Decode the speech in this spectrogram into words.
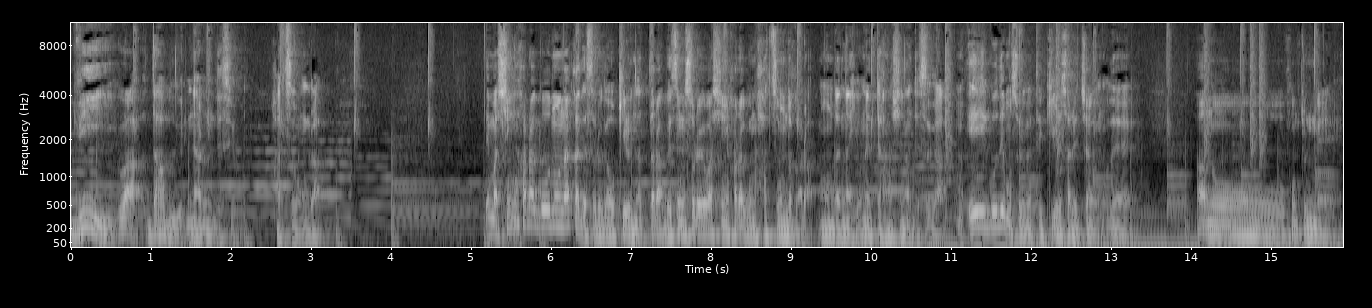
V は W になるんですよ。発音が。でまあシンハラ語の中でそれが起きるんだったら別にそれはシンハラ語の発音だから問題ないよねって話なんですが英語でもそれが適用されちゃうのであのー、本当にね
